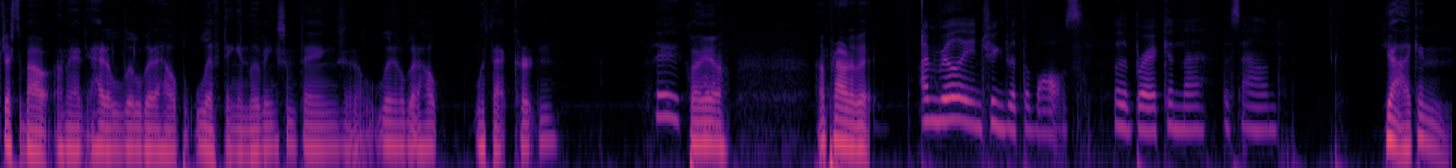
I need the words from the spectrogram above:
Just about. I mean, I had a little bit of help lifting and moving some things, and a little bit of help with that curtain. Very cool. But yeah, I'm proud of it. I'm really intrigued with the walls, with the brick and the the sound. Yeah, I can.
